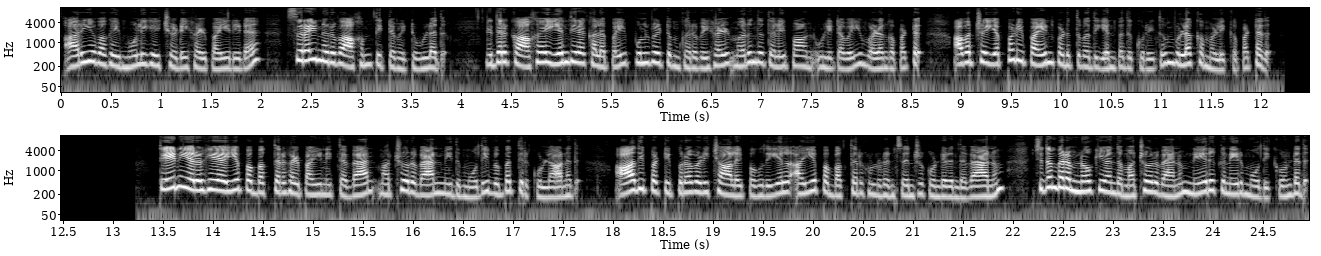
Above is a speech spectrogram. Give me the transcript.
அரிய வகை மூலிகை செடிகள் பயிரிட சிறை நிர்வாகம் திட்டமிட்டுள்ளது. இதற்காக இயந்திர கலப்பை புல்வெட்டும் கருவிகள் மருந்து தெளிப்பான் உள்ளிட்டவையும் வழங்கப்பட்டு அவற்றை எப்படி பயன்படுத்துவது என்பது குறித்தும் விளக்கம் அளிக்கப்பட்டது தேனி அருகே ஐயப்ப பக்தர்கள் பயணித்த வேன் மற்றொரு வேன் மீது மோதி விபத்திற்குள்ளானது. ஆதிப்பட்டி புறவழிச்சாலை பகுதியில் ஐயப்ப பக்தர்களுடன் சென்று கொண்டிருந்த வேனும் சிதம்பரம் நோக்கி வந்த மற்றொரு வேனும் நேருக்கு நேர் மோதிக்கொண்டது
